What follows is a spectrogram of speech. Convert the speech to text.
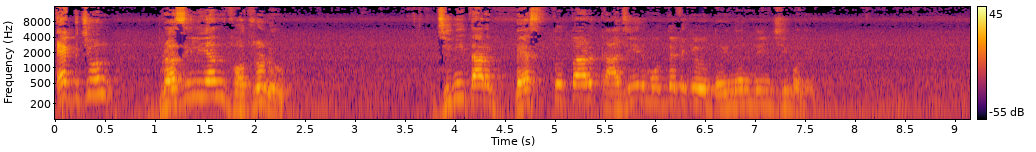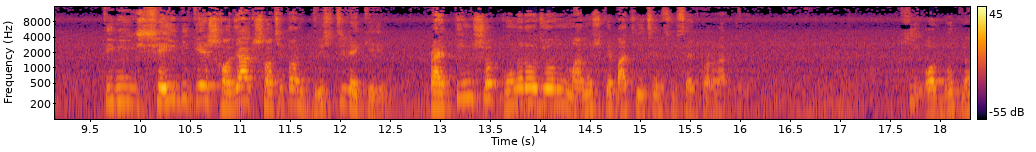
একজন ব্রাজিলিয়ান ভদ্রলোক, যিনি তার ব্যস্ততার কাজের মধ্যে থেকে দৈনন্দিন জীবনে তিনি সেই দিকে সজাগ, সচেতন দৃষ্টি রেখে প্রায় তিনশো পনেরো জন মানুষকে বাঁচিয়েছেন সুইসাইড করার হাত থেকে কি অদ্ভুত না?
